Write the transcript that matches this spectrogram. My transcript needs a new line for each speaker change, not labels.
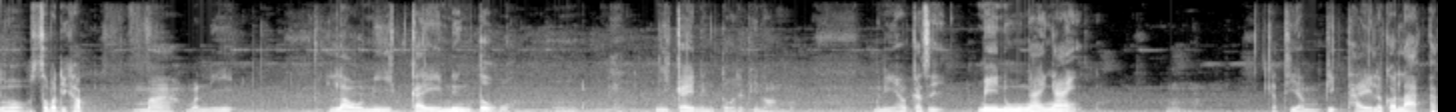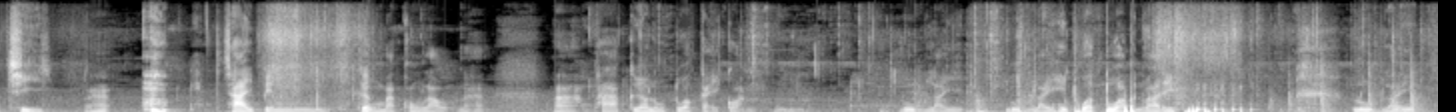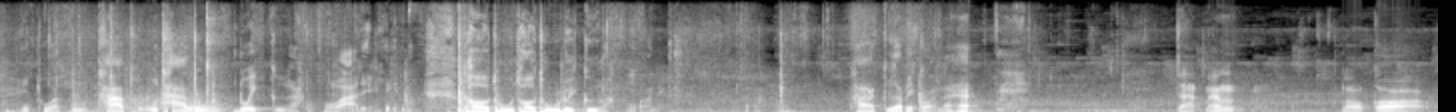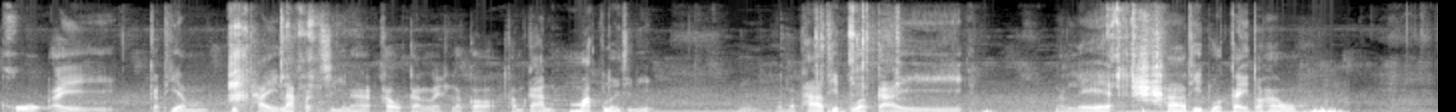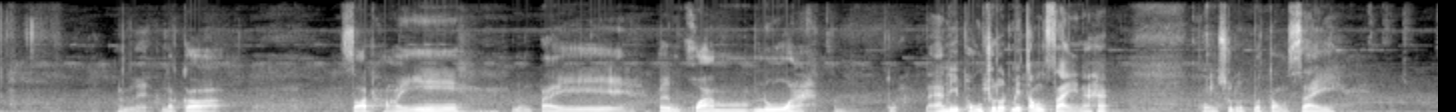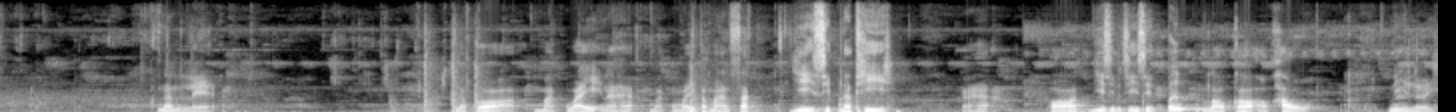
โอ้สวัสดีครับ มาวันนี้เรามีไก่นึ่งตัวอืมมีไก่นึ่งตัวได้พี่น้องมื้อนี้เฮากะสิ เมนูง่ายง่ายกระเทียมพริกไทยแล้วก็รากผักชีนะฮะใช้เป็นเครื่องหมักของเรานะฮะอ่าทาเกลือลงตัวไก่ก่อนรูปไล้รูปไล้ให้ทั่วตัวเป็นว่าดิรูปไล้ ให้ทั่วตูทาถูทาถูด้วยเกลือว่าดิทอถูทอถูด้วยเกลือว่าดิทาเกลือไปก่อนนะฮะ จากนั้นเราก็โขลกไอกระเทียมพริกไทยรากผักชีนะฮะ เข้ากันเลย แล้วก็ทำการหมักเลยทีนี้อืมามาทาที่ตัวไก่นั่นแหละทาที่ตัวไก่ตัวเฮา นั่นแหละ แล้วก็ซอสหอยลงไปเพิ่มความนัวตัวแต่อันนี้ผงชูรสไม่ต้องใส่นะฮะ ผงชูรสบ่ต้องใส่ นั่นแหละ แล้วก็หมักไว้นะฮะ หมักไว้ประมาณสัก 20 นาทีนะฮะ พอ 20 นาทีเสร็จปุ๊บ เราก็เอาเข้านี่เลย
